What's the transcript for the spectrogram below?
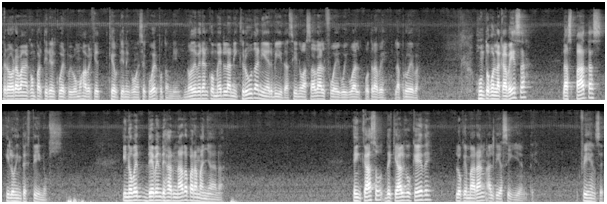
pero ahora van a compartir el cuerpo y vamos a ver qué, obtienen con ese cuerpo también. No deberán comerla ni cruda ni hervida, sino asada al fuego, igual, otra vez, la prueba. Junto con la cabeza, las patas y los intestinos. Y no deben dejar nada para mañana. En caso de que algo quede, lo quemarán al día siguiente. Fíjense,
